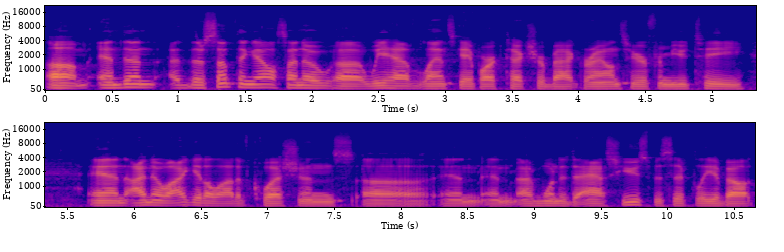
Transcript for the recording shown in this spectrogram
Um, and then uh, there's something else. I know uh, we have landscape architecture backgrounds here from UT, and I know I get a lot of questions, uh, and, and I wanted to ask you specifically about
